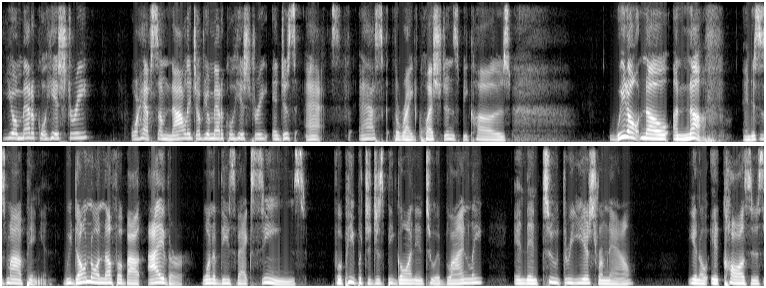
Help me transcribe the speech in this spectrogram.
your medical history or have some knowledge of your medical history and just ask ask the right questions because we don't know enough, and this is my opinion. We don't know enough about either one of these vaccines for people to just be going into it blindly and then two, three years from now, you know, it causes,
